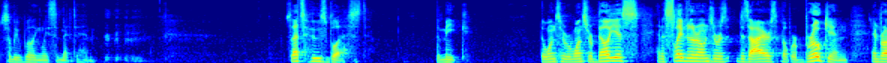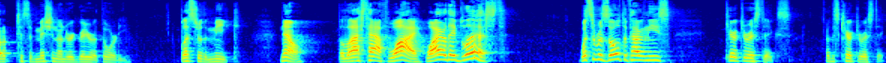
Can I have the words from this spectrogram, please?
So we willingly submit to him. So that's who's blessed the meek. The ones who were once rebellious and a slave to their own desires, but were broken and brought up to submission under a greater authority. Blessed are the meek. Now, the last half, why? Why are they blessed? What's the result of having these characteristics, or this characteristic?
